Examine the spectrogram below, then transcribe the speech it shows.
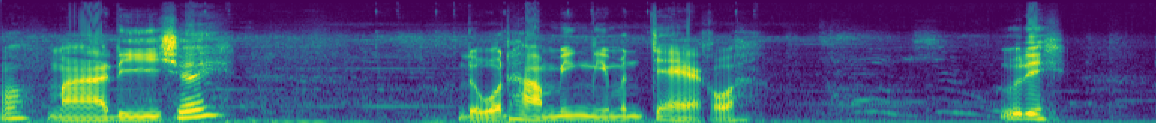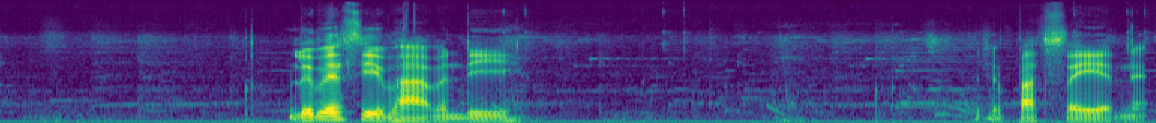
อ๋อมาดีเฉยหรือว่าทามมิ่งนี้มันแจกวะ ดูดิ หรือเป็นสี่ามันดี จะปัดเศษเนี่ย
